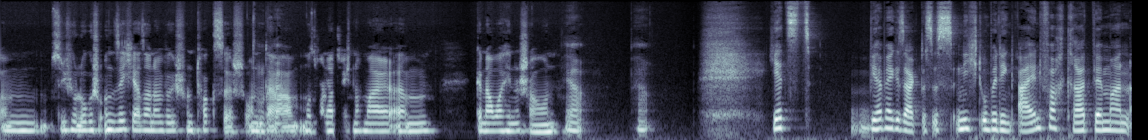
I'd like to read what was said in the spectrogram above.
ähm, psychologisch unsicher, sondern wirklich schon toxisch. Und okay. da muss man natürlich nochmal ähm, genauer hinschauen. Ja, ja. Jetzt, wir haben ja gesagt, es ist nicht unbedingt einfach, gerade wenn man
